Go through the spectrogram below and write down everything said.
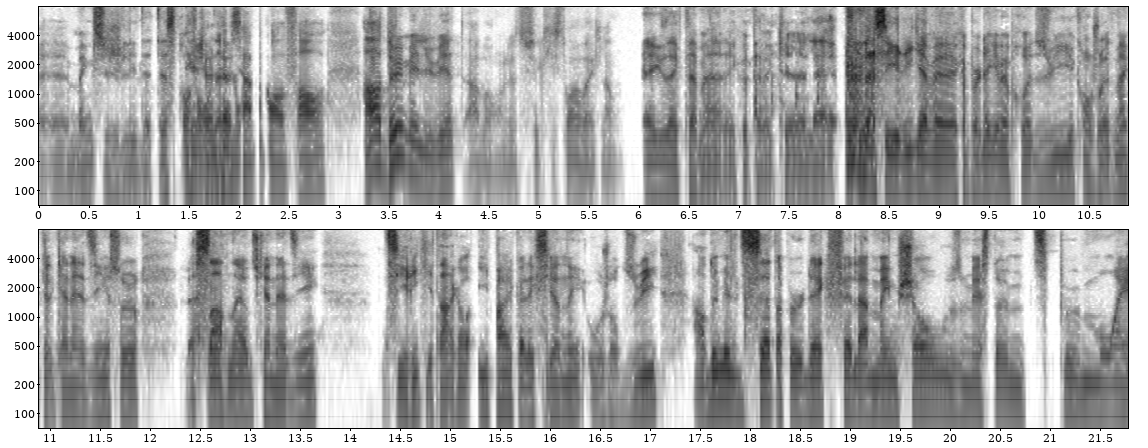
euh, même si je les déteste profondément. ça part fort. En 2008, ah bon, là, tu sais que l'histoire va être longue. Exactement. Écoute, avec euh, la, série qu'Upper Deck avait produit conjointement avec le Canadien sur le centenaire du Canadien, une série qui est encore hyper collectionnée aujourd'hui. En 2017, Upper Deck fait la même chose, mais c'est un petit peu moins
